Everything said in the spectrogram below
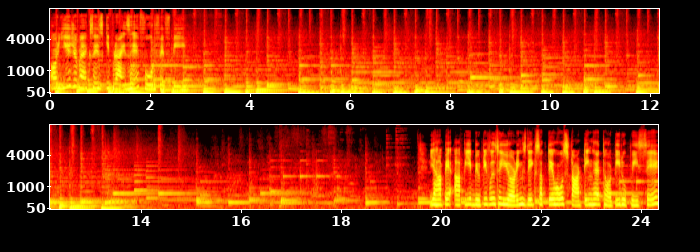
और ये जो बैग्स है, इसकी प्राइस है 450 यहाँ पे आप ये ब्यूटीफुल से इयर देख सकते हो। स्टार्टिंग है थर्टी रुपीज़ से।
